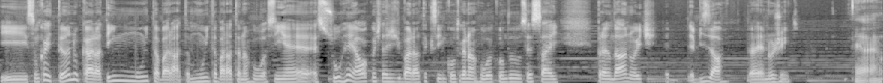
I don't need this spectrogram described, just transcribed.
E São Caetano, cara, tem muita barata, muita barata na rua, assim, é, é surreal a quantidade de barata que você encontra na rua quando você sai pra andar à noite. É, é bizarro, é nojento. É,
